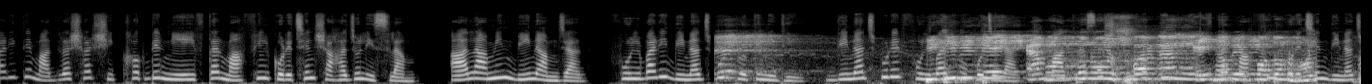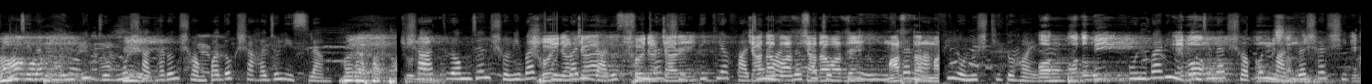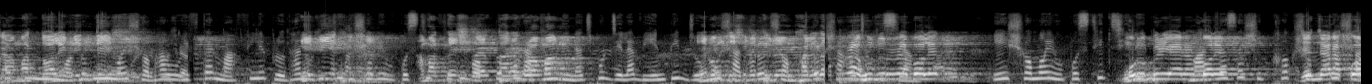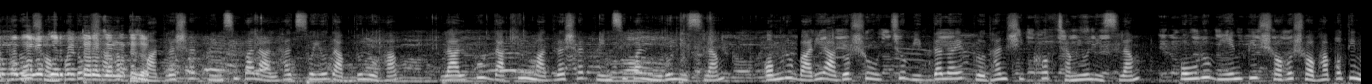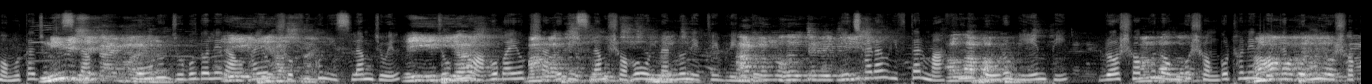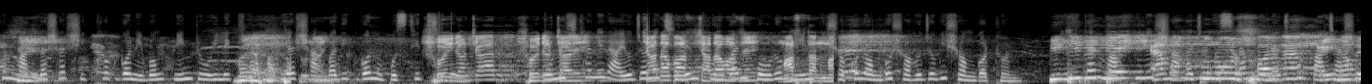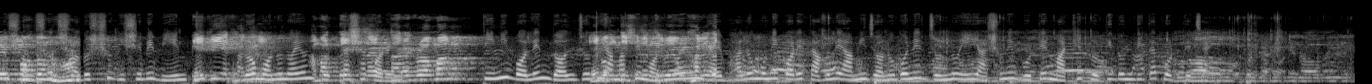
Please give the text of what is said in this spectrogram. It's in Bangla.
ফুলবাড়িতে মাদ্রাসার শিক্ষকদের নিয়ে ইফতার মাহফিল করেছেন শাহাজুল ইসলাম। আল আমিন বিন আমজাদ, ফুলবাড়ি দিনাজপুর প্রতিনিধি। দিনাজপুরের ফুলবাড়ি উপজেলায় মাদ্রাসা কোনো শিক্ষকদের সরকার নিয়ে ইফতার মাহফিল করেছেন দিনাজপুর জেলা বিএনপির যুগ্ম সাধারণ সম্পাদক শাহাজুল ইসলাম। সাত রমজান শনিবার ফুলবাড়ি দারুসুন্নাহ সিদ্দিকিয়া ফাজিল মাদ্রাসা চত্বরে এই ইফতার মাহফিল অনুষ্ঠিত হয় ফুলবাড়ি উপজেলার সকল মাদ্রাসার। শিক্ষকদের নিয়ে মতবিনিময় সভা ও ইফতার মাহফিলে প্রধান অতিথি। হিসাবে উপস্থিত থেকে বক্তব্য রাখেন দিনাজপুর জেলা বিএনপির যুগ্ম সাধারণ সম্পাদক শাহাজুল ইসলাম এই সময় উপস্থিত ছিলেন মাদ্রাসা শিক্ষক সমিতির সাধারণ সম্পাদক। মাদ্রাসার প্রিন্সিপাল আলহাজ সৈয়দ আব্দুল ওহাব লালপুর দাখিল মাদ্রাসার প্রিন্সিপাল নুরুল ইসলাম অমরুবাড়ি আদর্শ উচ্চ বিদ্যালয়ের প্রধান শিক্ষক জামিউল ইসলাম পৌর বিএনপির সহ সভাপতি মমতাজুল ইসলাম পৌর যুবদলের আহ্বায়ক শফিকুল ইসলাম জুয়েল যুগ্ম আহ্বায়ক শাহেদ ইসলাম সহ অন্যান্য নেতৃবৃন্দ। এছাড়াও ইফতার মাহফিলে পৌর বিএনপি র সকল অঙ্গ সংগঠনের নেতাকর্মী ও সকল মাদ্রাসার শিক্ষকগণ এবং প্রিন্ট ও ইলেকট্রিক মিডিয়ার সাংবাদিকগণ উপস্থিত ছিলেন। অনুষ্ঠানের আয়োজনে ছিলেন ফুলবাড়ি পৌর বিএনপি সকল অঙ্গ সহযোগী সংগঠন। ইসলাম দিনাজপুর পাঁচ আসনের সংসদ সদস্য হিসেবে বিএনপি র মনোনয়ন প্রত্যাশা করেন। তিনি বলেন দল যদি আমাকে মনোনয়ন দেয় ভালো মনে করে তাহলে আমি জনগণের জন্য এই আসনে ভোটের মাঠে প্রতিদ্বন্দ্বিতা করতে চাই।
